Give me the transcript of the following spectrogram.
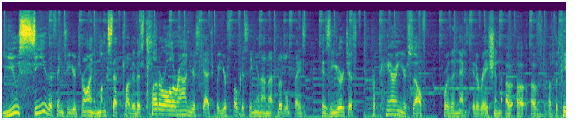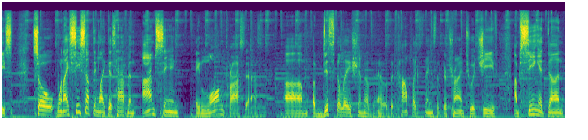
you see the things that you're drawing amongst that clutter. There's clutter all around your sketch, but you're focusing in on that little place because you're just preparing yourself for the next iteration of, of, of, the piece. So when I see something like this happen, I'm seeing a long process um, of distillation of, of, the complex things that they're trying to achieve. I'm seeing it done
